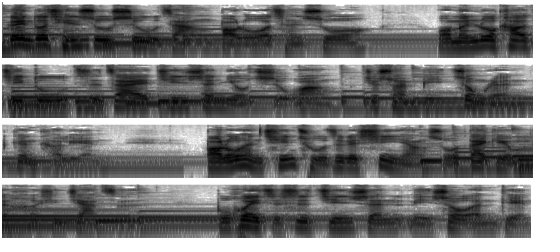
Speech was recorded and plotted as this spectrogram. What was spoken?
哥林多前书十五章，保罗曾说：“我们若靠基督只在今生有指望，就算比众人更可怜。”保罗很清楚这个信仰所带给我们的核心价值，不会只是今生领受恩典。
